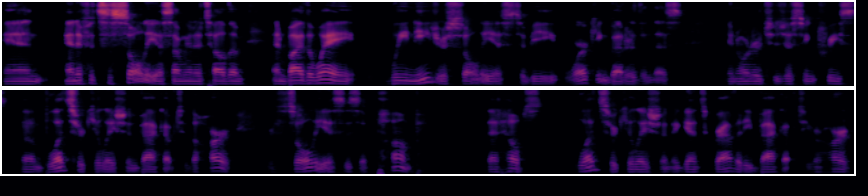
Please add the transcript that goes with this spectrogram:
And and if it's a soleus, I'm going to tell them, and by the way, we need your soleus to be working better than this in order to just increase um, blood circulation back up to the heart. Your soleus is a pump that helps blood circulation against gravity back up to your heart.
